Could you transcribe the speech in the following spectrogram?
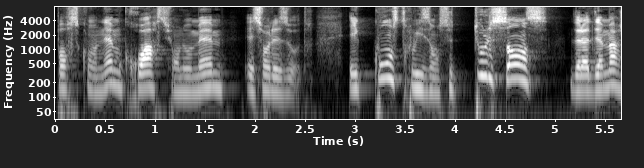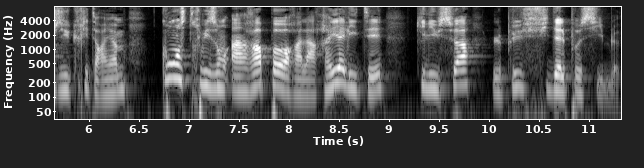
pour ce qu'on aime croire sur nous-mêmes et sur les autres, et construisons, c'est tout le sens de la démarche du critérium, construisons un rapport à la réalité qui lui soit le plus fidèle possible.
